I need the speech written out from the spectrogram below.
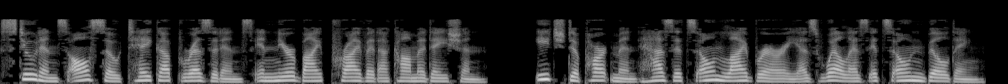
Students also take up residence in nearby private accommodation. Each department has its own library as well as its own building.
